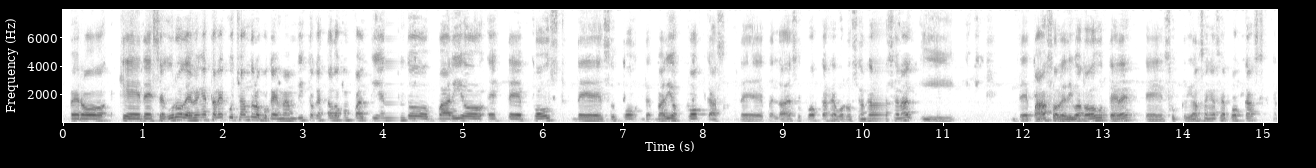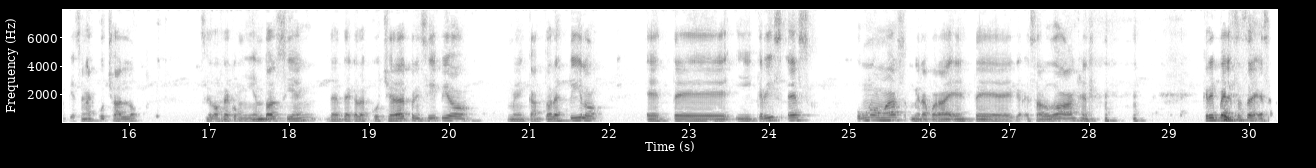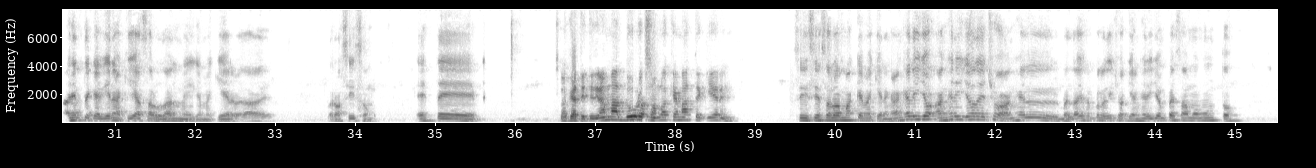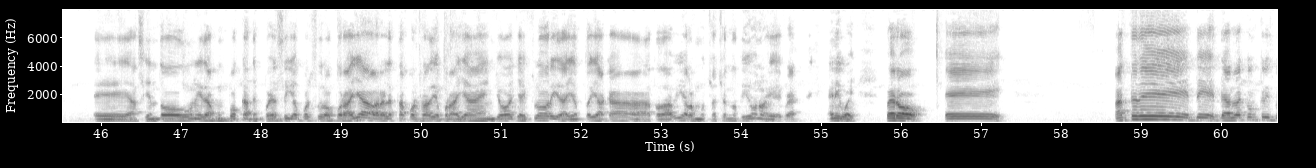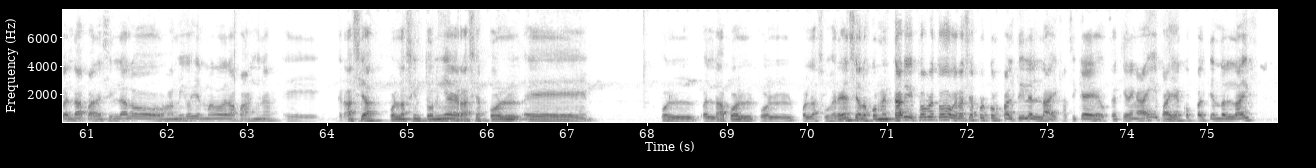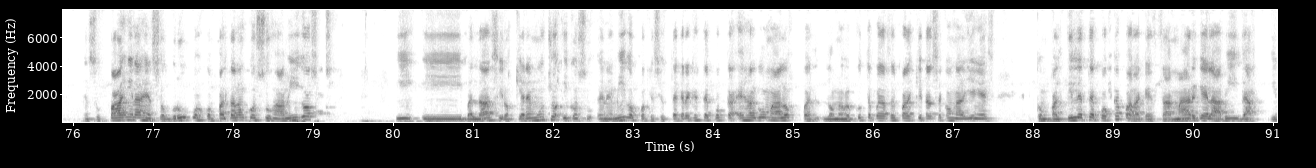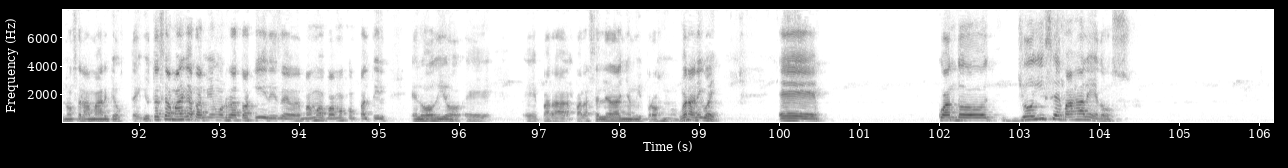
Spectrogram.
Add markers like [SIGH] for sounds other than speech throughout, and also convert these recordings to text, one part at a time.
pero que de seguro deben estar escuchándolo porque me han visto que he estado compartiendo varios este, posts de, su, varios podcasts de verdad de su podcast Revolución Racional y de paso le digo a todos ustedes eh, suscríbanse en ese podcast empiecen a escucharlo. Se los recomiendo al 100 desde que lo escuché al principio me encantó el estilo. Este y Chris es uno más. Mira por ahí este saludo a Ángel [LAUGHS] Chris Bells es esa gente que viene aquí a saludarme y que me quiere, ¿verdad? Eh, pero así son. Este. Los que a ti te tiran más duros son los que más te quieren. Sí, sí, esos son los más que me quieren. Ángel y yo, Ángel y yo, de hecho, Ángel, ¿verdad? Yo siempre lo he dicho aquí, Ángel y yo empezamos juntos eh, haciendo una idea un podcast. Después él siguió por su por allá, ahora él está por radio por allá en Georgia y Florida. Yo estoy acá todavía, los muchachos Noti uno y pues, anyway. Pero eh, antes de, hablar con Chris, ¿verdad? Para decirle a los amigos y hermanos de la página, eh, gracias por la sintonía, gracias por, eh, por, ¿verdad? Por, por, la sugerencia, los comentarios y sobre todo gracias por compartir el live. Así que ustedes tienen ahí, vayan compartiendo el live en sus páginas, en sus grupos, compártanlo con sus amigos y, y, ¿verdad? Si los quieren mucho y con sus enemigos, porque si usted cree que este podcast es algo malo, pues lo mejor que usted puede hacer para quitarse con alguien es compartirle este podcast para que se amargue la vida y no se la amargue a usted. Y usted se amarga también un rato aquí dice, vamos, vamos a compartir el odio eh, eh, para, hacerle daño a mi prójimo. Bueno, anyway, eh, cuando yo hice Bájale 2,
